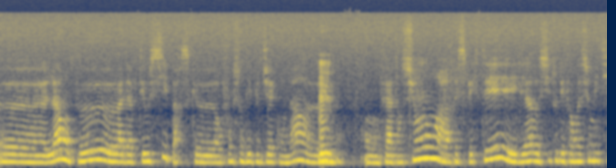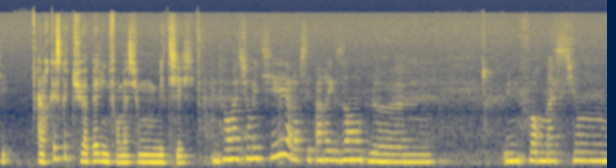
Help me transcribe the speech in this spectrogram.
Euh, là, on peut euh, adapter aussi parce qu'en fonction des budgets qu'on a, euh, Mm. on fait attention à respecter et il y a aussi toutes les formations métiers. Alors, qu'est-ce que tu appelles une formation métier? Une formation métier, alors c'est par exemple euh, une formation euh,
